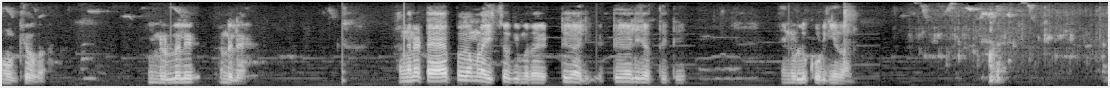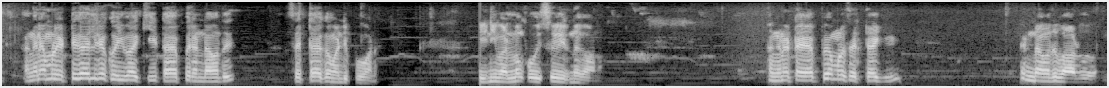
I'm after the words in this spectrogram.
നോക്കി നോക്കാം. ഇതിന്റെ ഉള്ളിൽ ഉണ്ടല്ലേ അങ്ങനെ ടാപ്പ് നമ്മൾ അയച്ചു നോക്കുമ്പോൾ കാലി. എട്ടുകാലി ചത്തിട്ട് അതിന്റെ ഉള്ളിൽ കുടുങ്ങിയതാണ്. അങ്ങനെ നമ്മൾ എട്ടുകാലിനൊക്കെ ഒഴിവാക്കി ടാപ്പ് രണ്ടാമത് സെറ്റാക്കാൻ വേണ്ടി പോവാണ്. ഇനി വെള്ളം ഫോഴ്സ് വരുന്നത് കാണാം. അങ്ങനെ ടാപ്പ് നമ്മൾ സെറ്റാക്കി രണ്ടാമത് വാളു തുറന്നു.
